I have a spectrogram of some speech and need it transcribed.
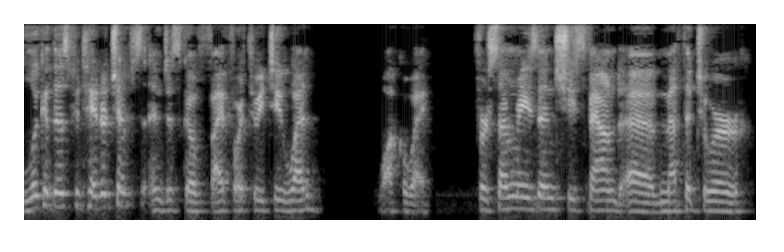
Look at those potato chips and just go five, four, three, two, one, walk away. For some reason, she's found a method to her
